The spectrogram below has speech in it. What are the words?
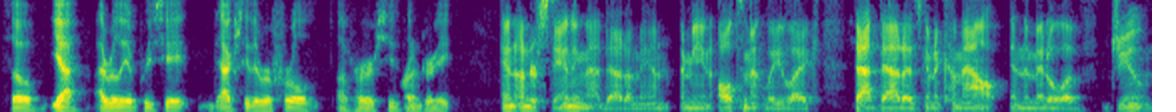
so, yeah, I really appreciate actually the referral of her. She's been great. And understanding that data, man. I mean, ultimately, like that data is going to come out in the middle of June,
